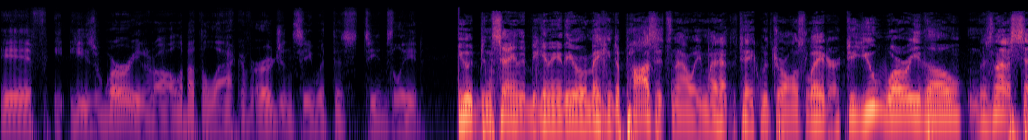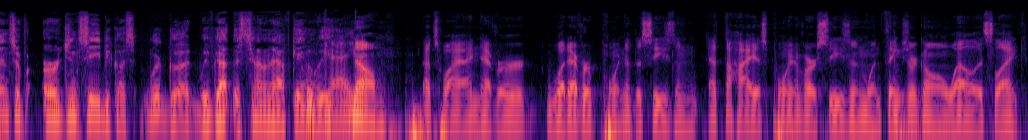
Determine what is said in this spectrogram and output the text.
If he's worried at all about the lack of urgency with this team's lead. You had been saying at the beginning of the year we're making deposits now. We might have to take withdrawals later. Do you worry though? There's not a sense of urgency because we're good. We've got this ten and a half game lead. No, that's why I never, whatever point of the season, at the highest point of our season when things are going well, it's like,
